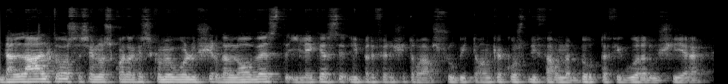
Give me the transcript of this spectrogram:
Dall'altro, se sei una squadra che secondo me vuole uscire dall'Ovest, i Lakers li preferisci trovare subito, anche a costo di fare una brutta figura ad uscire.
